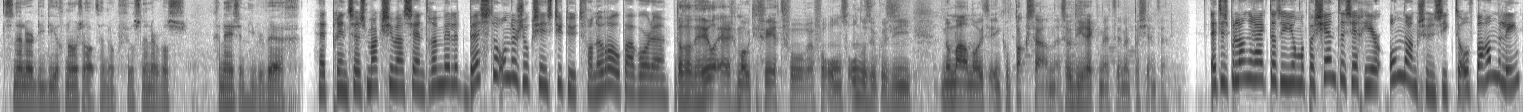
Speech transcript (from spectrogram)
sneller die diagnose had en ook veel sneller was genezen en hier weer weg. Het Prinses Maxima Centrum wil het beste onderzoeksinstituut van Europa worden. Dat dat heel erg motiveert voor, eh, voor ons onderzoekers die normaal nooit in contact staan eh, zo direct met, met patiënten. Het is belangrijk dat de jonge patiënten zich hier ondanks hun ziekte of behandeling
